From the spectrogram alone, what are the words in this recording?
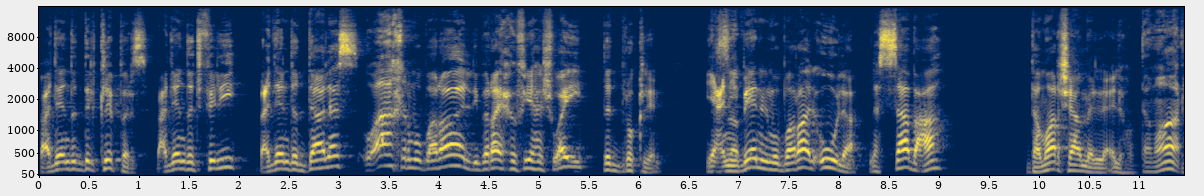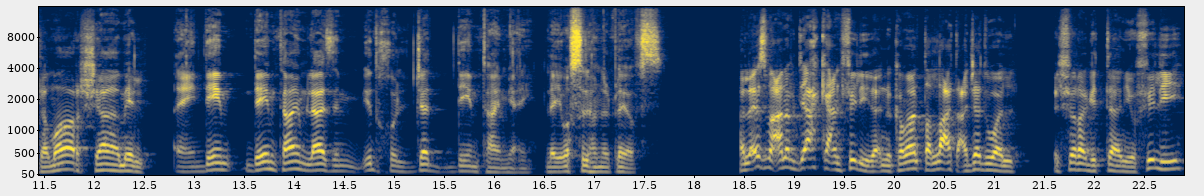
بعدين ضد الكليبرز. بعدين ضد فيلي. بعدين ضد دالاس. وآخر مباراة اللي بيريحوا فيها شوي ضد بروكلين. يعني بالزبط. بين المباراة الأولى للسابعة دمار شامل لهم دمار. دمار شامل. يعني Dame Dame time لازم يدخل جد Dame time يعني ليوصلهم لل playoffs هلا اسمع أنا بدي أحكي عن فيلي لأنه كمان طلعت على جدول الفرق الثانية وفيلي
